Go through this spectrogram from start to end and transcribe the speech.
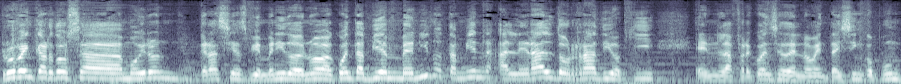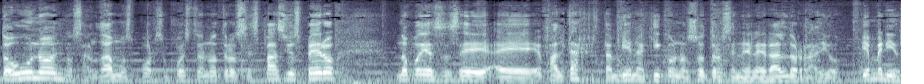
Rubén Cardosa Moirón. Gracias, bienvenido de nueva cuenta. Bienvenido también al Heraldo Radio aquí en la frecuencia del 95.1. Nos saludamos, por supuesto, en otros espacios, pero no podías hacer, eh, faltar también aquí con nosotros en el Heraldo Radio. Bienvenido.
